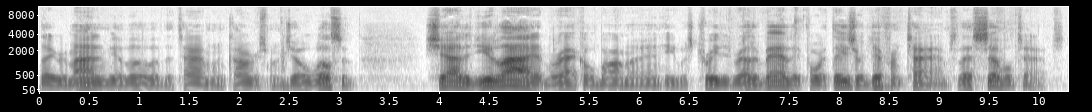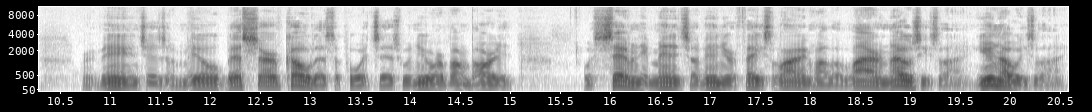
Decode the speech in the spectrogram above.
They reminded me a little of the time when Congressman Joe Wilson shouted, You lie at Barack Obama, and he was treated rather badly for it. These are different times, less civil times. Revenge is a meal best served cold, as the poet says, when you are bombarded with 70 minutes of in your face lying while the liar knows he's lying. You know he's lying.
